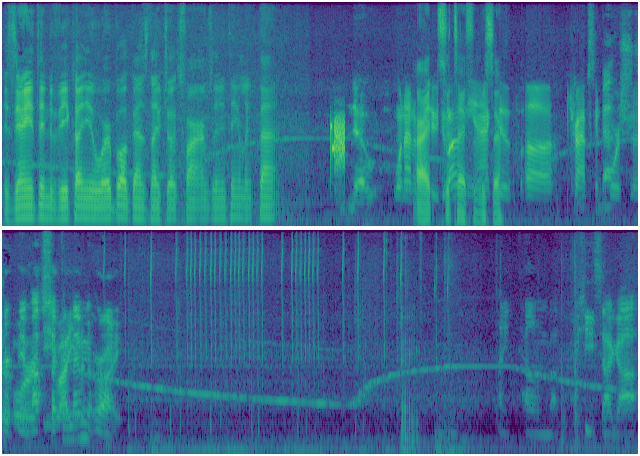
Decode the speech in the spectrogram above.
Is there anything in the vehicle I need to worry about? Guns, knife, drugs, firearms, anything like that? No. One out of Alright, two. sit tight for any me, sir. uh, It's traffic enforcement or my Second DUI Amendment right. Okay. I ain't telling him about the piece I got.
